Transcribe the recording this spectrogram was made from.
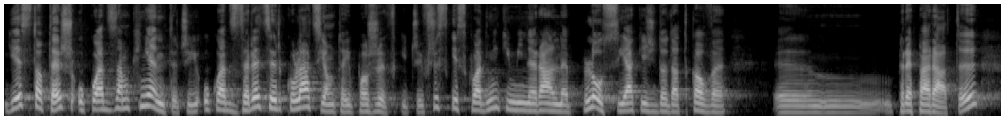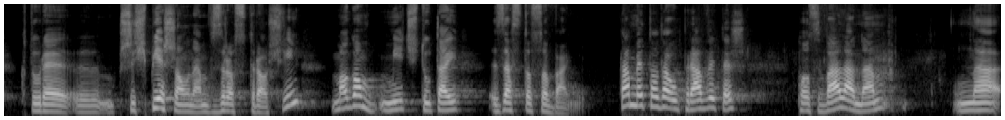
jest to też układ zamknięty, czyli układ z recyrkulacją tej pożywki, czyli wszystkie składniki mineralne plus jakieś dodatkowe preparaty, które przyspieszą nam wzrost roślin, mogą mieć tutaj zastosowanie. Ta metoda uprawy też pozwala nam na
